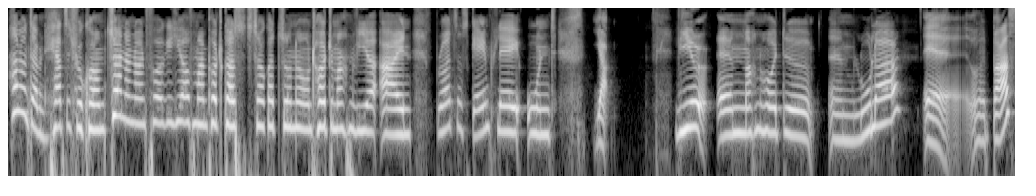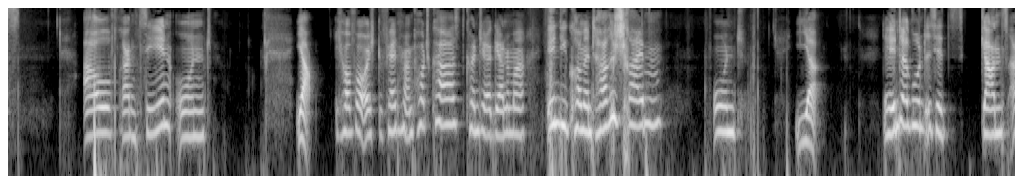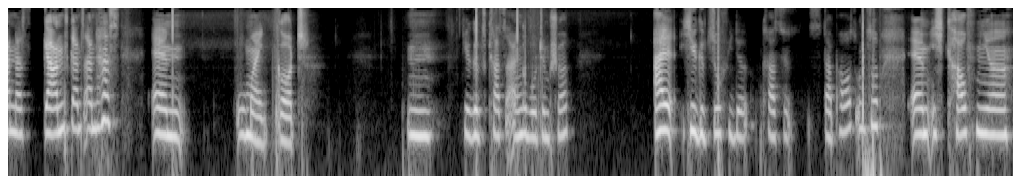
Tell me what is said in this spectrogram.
Hallo und damit herzlich willkommen zu einer neuen Folge hier auf meinem Podcast Zockerzone und heute machen wir ein Broadcast Gameplay und ja, wir ähm, machen heute ähm, Lola, äh, Bass auf Rang 10 und ja, ich hoffe, euch gefällt mein Podcast. Könnt ihr ja gerne mal in die Kommentare schreiben und ja. Der Hintergrund ist jetzt ganz anders, ganz, ganz anders. Ähm, oh mein Gott. Hm, hier gibt's krasse Angebote im Shop. All, hier gibt's so viele krasse Star Powers und so. Ähm, ich kauf mir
